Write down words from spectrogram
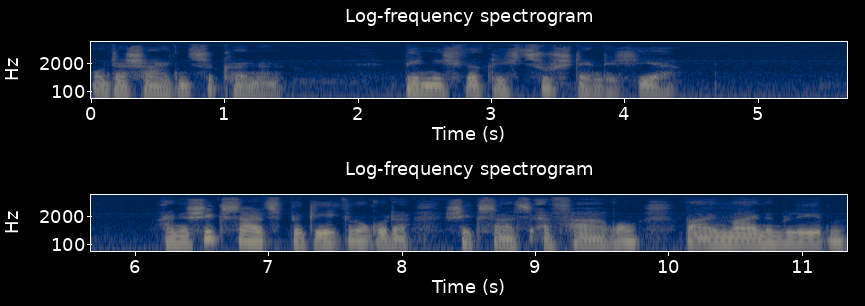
unterscheiden zu können. Bin ich wirklich zuständig hier? Eine Schicksalsbegegnung oder Schicksalserfahrung war in meinem Leben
